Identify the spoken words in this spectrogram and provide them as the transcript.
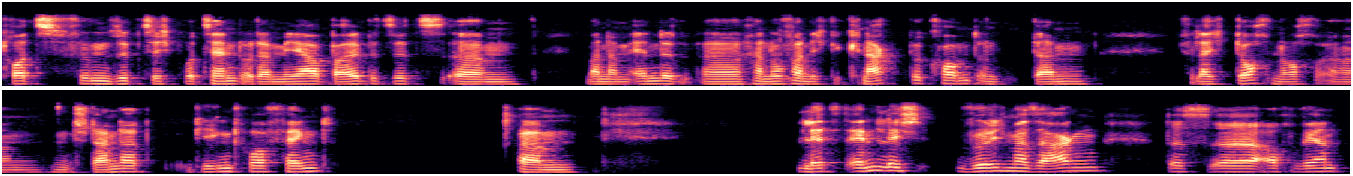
trotz 75 Prozent oder mehr Ballbesitz ähm, man am Ende äh, Hannover nicht geknackt bekommt und dann vielleicht doch noch ähm, ein Standard-Gegentor fängt. Ähm, letztendlich würde ich mal sagen, dass äh, auch während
